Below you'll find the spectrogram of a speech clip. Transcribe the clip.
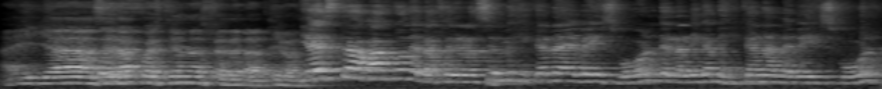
ahí ya será pues, cuestiones federativas. Ya es trabajo de la Federación Mexicana de Béisbol, de la Liga Mexicana de Béisbol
